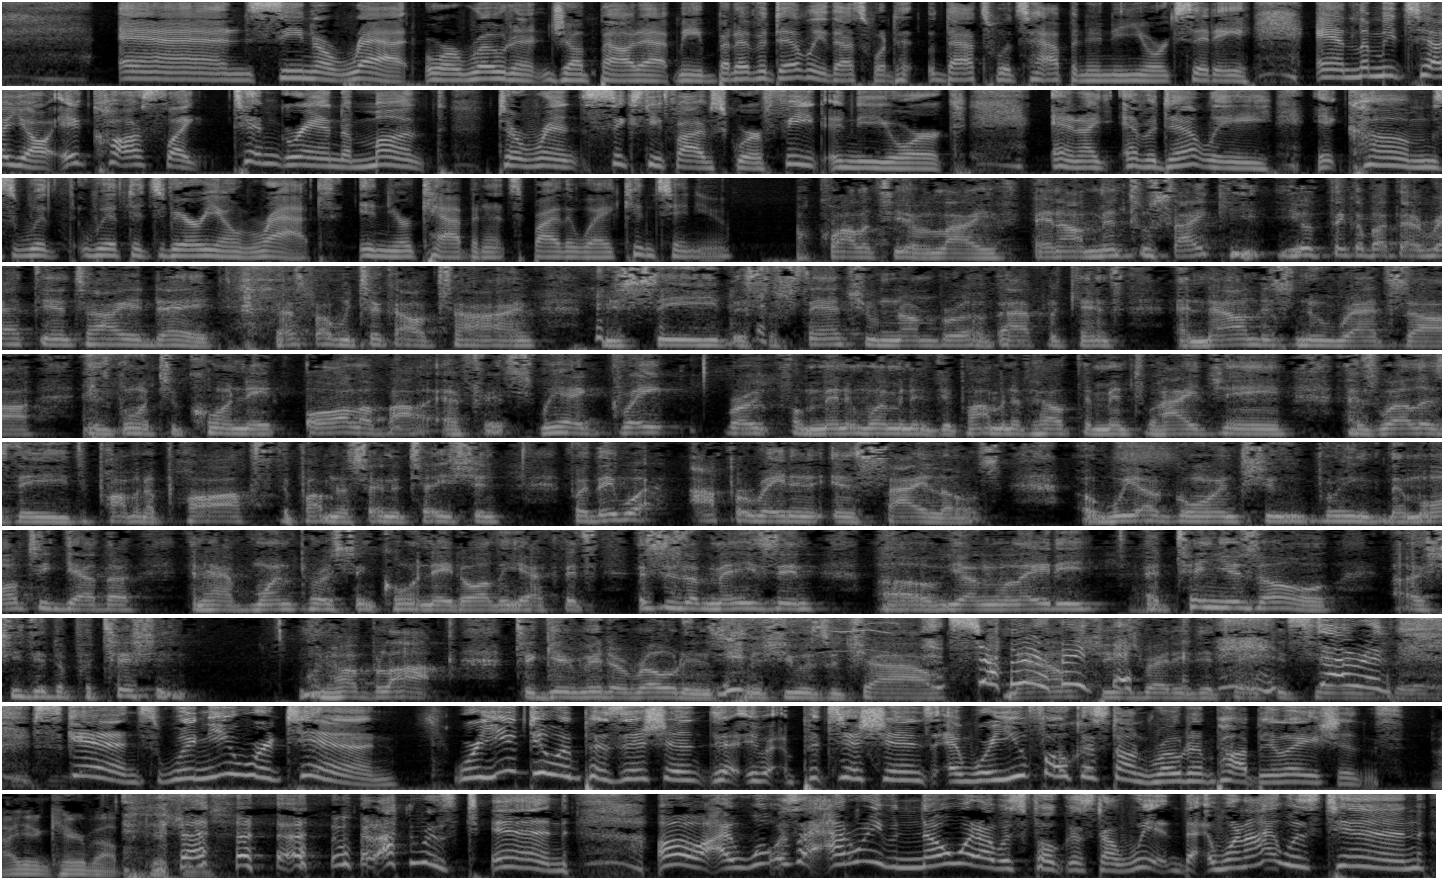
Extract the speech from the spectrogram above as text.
and seen a rat or a rodent jump out at me. But evidently that's what that's what's happened in New York City. And let me tell y'all, it costs like ten grand a month to rent sixty five square feet in New York. And I evidently it comes with with its very own rat in your cabinets, by the way. Continue our quality of life, and our mental psyche. You'll think about that rat the entire day. That's why we took our time, received a substantial number of applicants, and now this new rat czar is going to coordinate all of our efforts. We had great work from men and women in the Department of Health and Mental Hygiene, as well as the Department of Parks, Department of Sanitation, but they were operating in silos. Uh, we are going to bring them all together and have one person coordinate all the efforts. This is amazing. Uh, young lady at 10 years old, uh, she did a petition on her block to get rid of rodents when she was a child. Stop now it. she's ready to take it Stop to it. Skins, when you were 10, were you doing position, uh, petitions and were you focused on rodent populations? I didn't care about petitions. when I was 10, oh, I, what was I? I don't even know what I was focused on. We, th- when I was 10,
